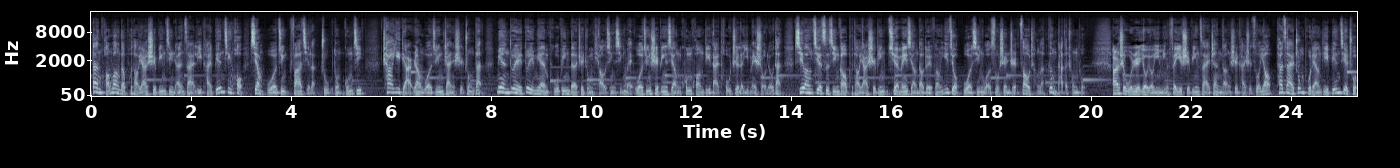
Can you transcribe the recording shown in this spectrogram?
但狂妄的葡萄牙士兵竟然在离开边境后向我军发起了主动攻击。差一点让我军战士中弹。面对对面葡兵的这种挑衅行为，我军士兵向空旷地带投掷了一枚手榴弹，希望借此警告葡萄牙士兵，却没想到对方依旧我行我素，甚至造成了更大的冲突。二十五日，又有一名非裔士兵在站岗时开始作妖，他在中葡两地边界处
